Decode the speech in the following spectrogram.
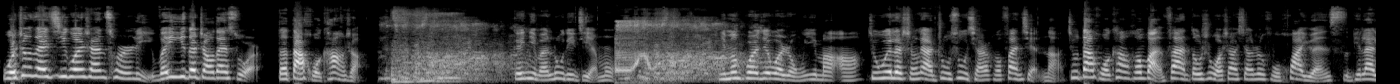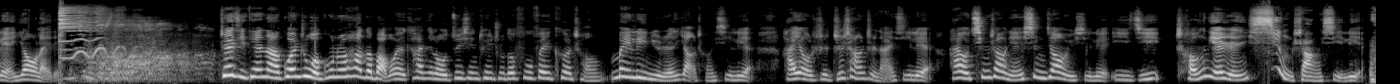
我正在鸡冠山村里唯一的招待所的大火炕上。给你们录的节目，你们波姐我容易吗？啊，就为了省点住宿钱和饭钱呢？就大火炕和晚饭都是我上乡政府化缘死皮赖脸要来的。这几天呢，关注我公众号的宝宝也看见了我最新推出的付费课程《魅力女人养成系列》，还有是职场指南系列，还有青少年性教育系列，以及成年人性商系列。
